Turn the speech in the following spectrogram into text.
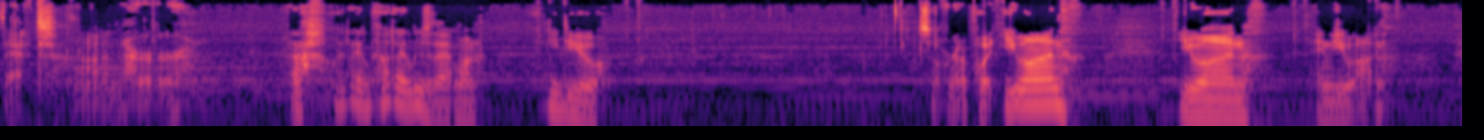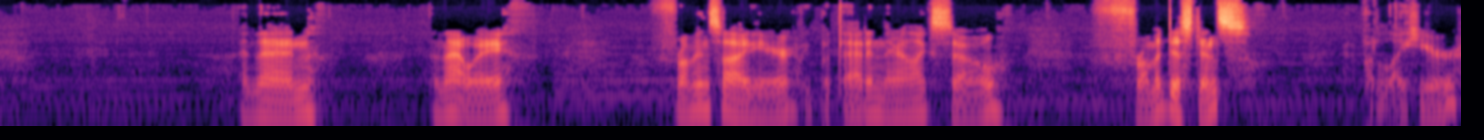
that on her. Ah, did I, how did I lose that one? I need you. So we're going to put you on, you on, and you on. And then, and that way, from inside here, we put that in there like so. From a distance, put a light here.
